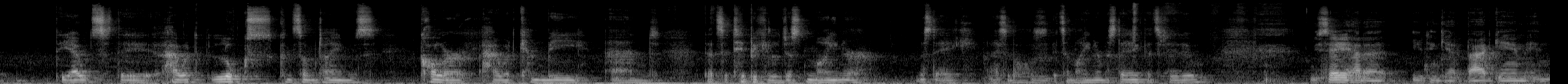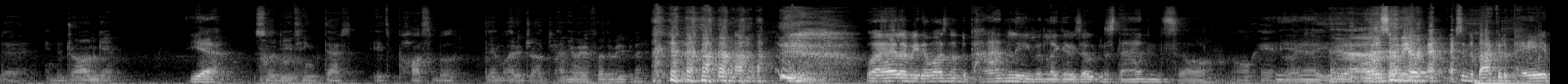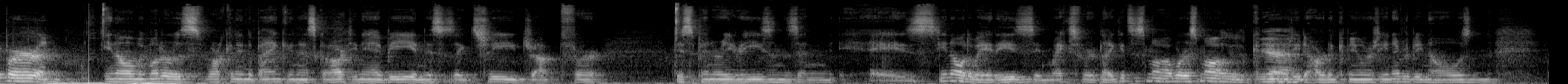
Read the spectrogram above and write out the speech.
the outs, the how it looks can sometimes color how it can be, and that's a typical just minor mistake. I suppose it's a minor mistake. That's what you do. You say you had a you think you had a bad game in the in the drawn game. Yeah, So do you think that it's possible they might have dropped you anyway for the replay? Well, I mean, I wasn't on the panel even. Like I was out in the stands, so Okay. yeah, right. yeah. I was, I mean, I was in the back of the paper, and you know, my mother was working in the bank in Escort in AIB, and this is like three dropped for disciplinary reasons, and is you know the way it is in Wexford. Like it's a small, we're a small community, Yeah. the hurling community, and everybody knows and.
